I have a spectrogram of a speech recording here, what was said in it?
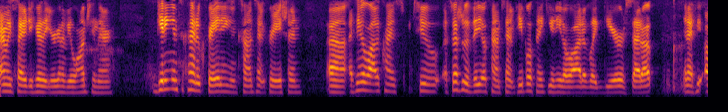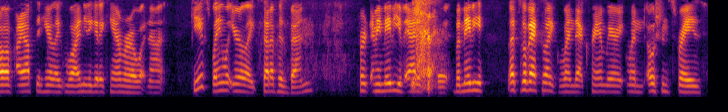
I'm excited to hear that you're going to be launching there. Getting into kind of creating and content creation, uh, I think a lot of times too, especially with video content, people think you need a lot of like gear setup, and I oh, I often hear like, well, I need to get a camera or whatnot. Can you explain what your like setup has been? For I mean, maybe you've added to it, but maybe let's go back to like when that cranberry, when Ocean Spray's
